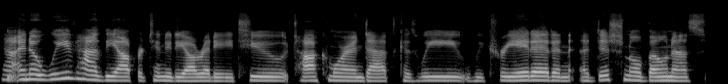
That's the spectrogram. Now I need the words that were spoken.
yeah i know we've had the opportunity already to talk more in depth because we we created an additional bonus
